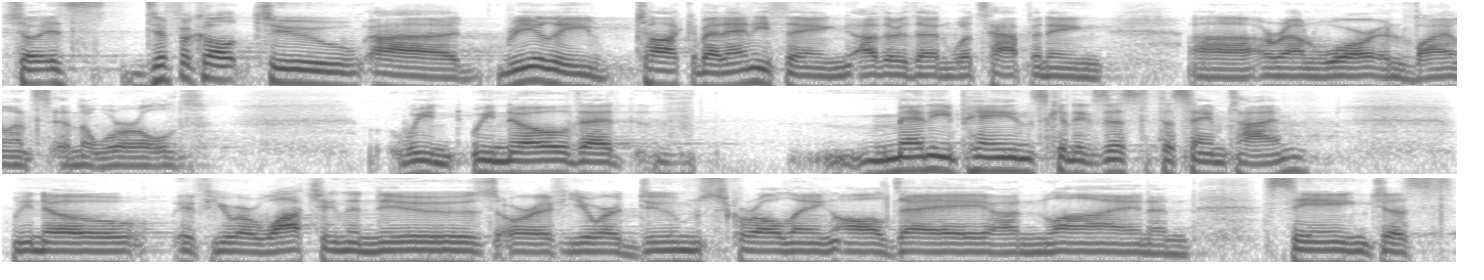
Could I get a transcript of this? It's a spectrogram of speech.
So it's difficult to uh, really talk about anything other than what's happening uh, around war and violence in the world. We, we know that many pains can exist at the same time. We know if you are watching the news or if you are doom scrolling all day online and seeing just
